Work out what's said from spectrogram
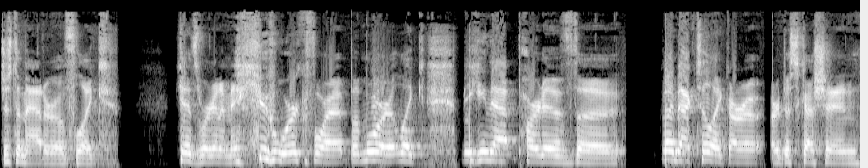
just a matter of like kids, we're going to make you work for it, but more like making that part of the going back to like our our discussion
